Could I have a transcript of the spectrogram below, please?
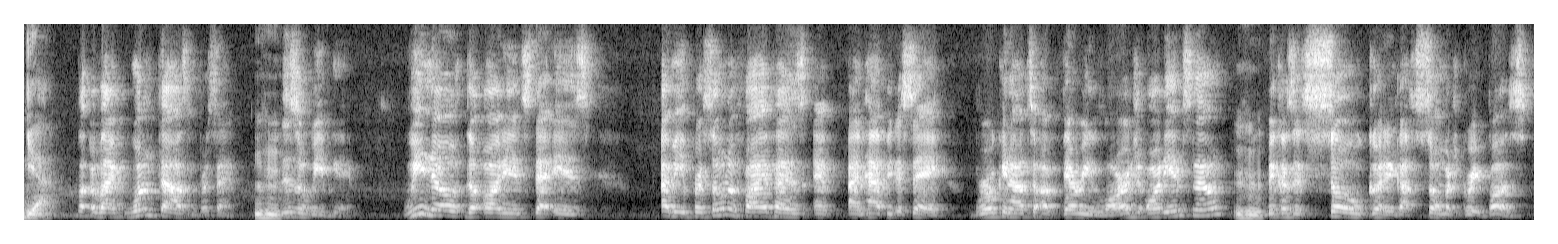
Yeah. Like one thousand percent. hmm This is a weeb game. We know the audience that is. I mean, Persona Five has, and I'm happy to say, broken out to a very large audience now hmm because it's so good and got so much great buzz.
